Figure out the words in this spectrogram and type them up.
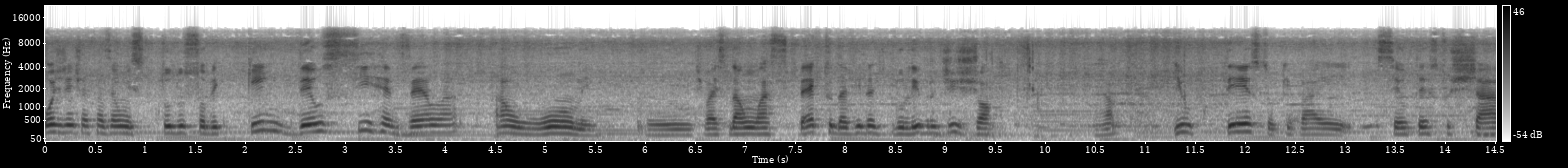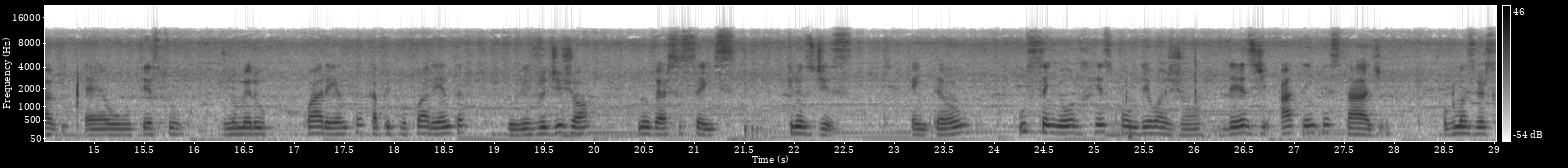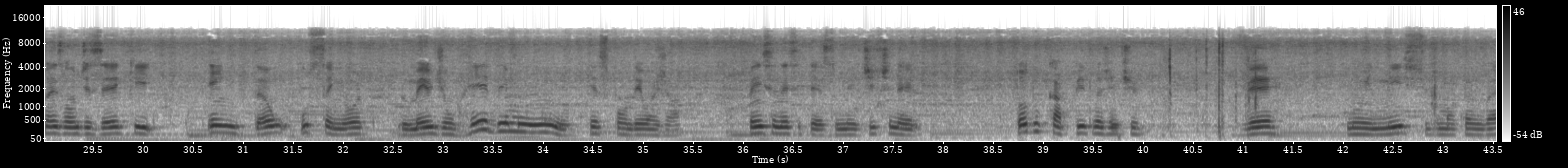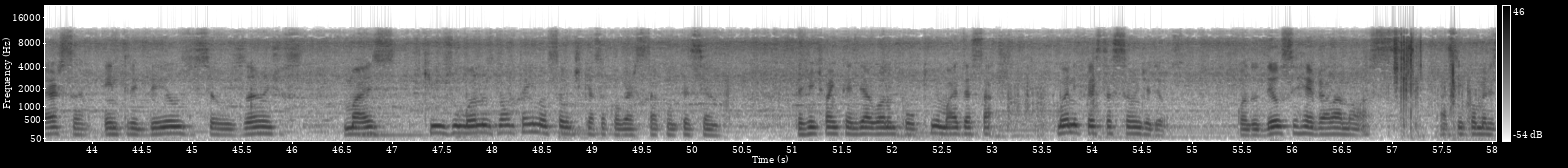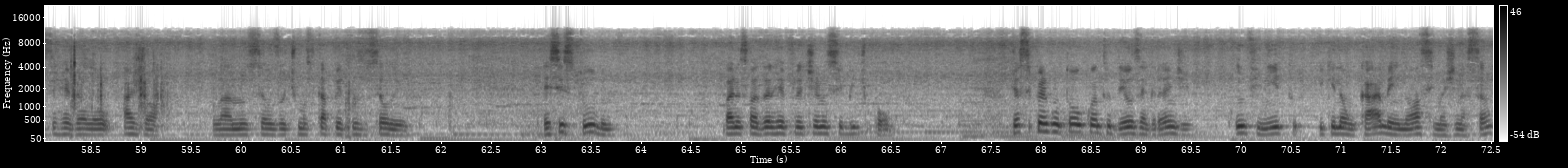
Hoje a gente vai fazer um estudo sobre quem Deus se revela ao homem. A gente vai estudar um aspecto da vida do livro de Jó. Tá? E o texto que vai ser o texto-chave é o texto de número 40, capítulo 40 do livro de Jó, no verso 6, que nos diz: Então o Senhor respondeu a Jó desde a tempestade Algumas versões vão dizer que então o Senhor, do meio de um redemoinho, respondeu a Jó. Pense nesse texto, medite nele. Todo o capítulo a gente vê no início de uma conversa entre Deus e seus anjos, mas que os humanos não têm noção de que essa conversa está acontecendo. A gente vai entender agora um pouquinho mais dessa manifestação de Deus. Quando Deus se revela a nós, assim como ele se revelou a Jó, lá nos seus últimos capítulos do seu livro. Esse estudo vai nos fazer refletir no seguinte ponto. Já se perguntou o quanto Deus é grande, infinito e que não cabe em nossa imaginação?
